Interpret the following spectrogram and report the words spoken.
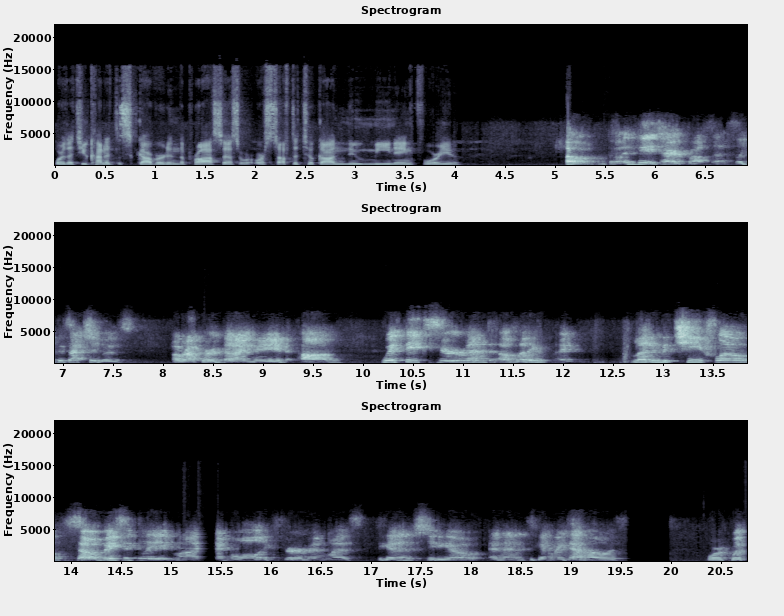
or that you kind of discovered in the process, or, or stuff that took on new meaning for you? Oh, the, the entire process. Like this actually was a record that I made um, with the experiment of letting like, letting the chi flow. So basically, my, my whole experiment was to get in the studio and then to get my demos, work with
